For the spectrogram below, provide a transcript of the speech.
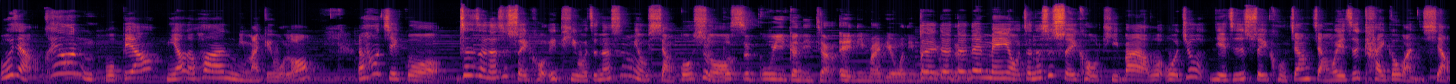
我会讲，可以啊，你我不要，你要的话你买给我喽。然后结果这真的是随口一提，我真的是没有想过说，不是故意跟你讲，哎，你买给我，你买给我。对对对对，没有，真的是随口提吧。我我就也只是随口这样讲，我也只是开个玩笑。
